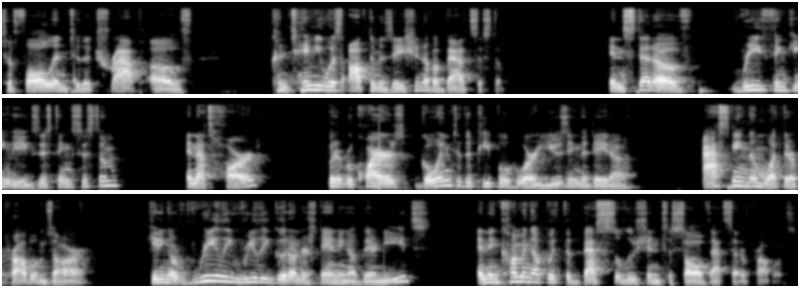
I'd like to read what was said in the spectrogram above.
to fall into the trap of continuous optimization of a bad system instead of rethinking the existing system. And that's hard, but it requires going to the people who are using the data, asking them what their problems are, getting a really, really good understanding of their needs, and then coming up with the best solution to solve that set of problems.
